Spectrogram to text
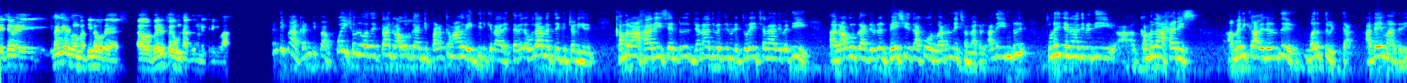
நிஜ இளைஞர்கள் மத்தியில ஒரு வெறுப்பை உண்டாக்குதுன்னு நினைக்கிறீங்களா? கண்டிப்பா கண்டிப்பா. பொய் சொல்லுவதைத்தான் ராகுல் காந்தி பழக்கமாக வைத்திருக்கிறாரே தவிர உதாரணத்திற்கு சொல்கிறேன். கமலா ஹாரிஸ் என்று ஜனாதிபதியினுடைய துணை ஜனாதிபதி ராகுல் காந்தியுடன் பேசியதாக ஒரு வர்ணனை சொன்னார்கள். அதை இன்று துணை ஜனாதிபதி கமலா ஹாரிஸ் அமெரிக்காவிலிருந்து மறுத்து விட்டார். அதே மாதிரி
